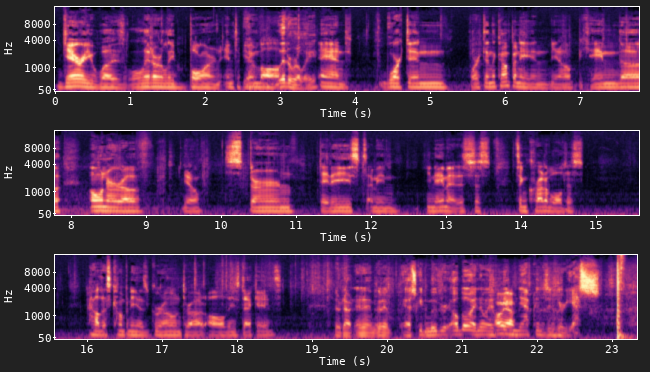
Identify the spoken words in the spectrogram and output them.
Gary was literally born into Yeah, pinball, literally. and worked in worked in the company and you know became the owner of you know Stern, Data East. I mean, you name it. It's just it's incredible just how this company has grown throughout all these decades. No doubt. And I'm going to ask you to move your elbow. I know I have Oh, yeah. napkins in here. Yes.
